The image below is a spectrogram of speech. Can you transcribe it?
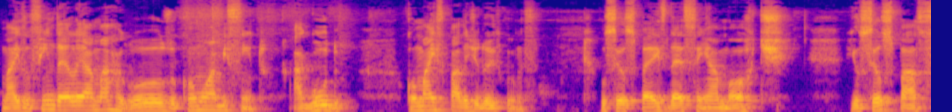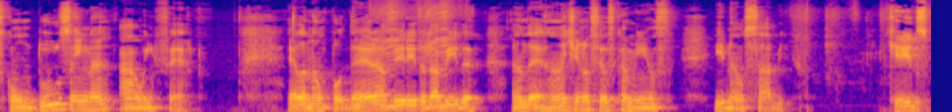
Mas o fim dela é amargoso como um absinto, agudo como a espada de dois gumes. Os seus pés descem à morte, e os seus passos conduzem-na ao inferno. Ela não podera a vereda da vida, anda errante nos seus caminhos e não sabe. Queridos,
